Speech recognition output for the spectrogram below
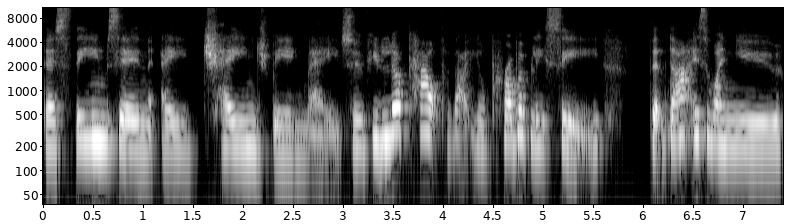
There's themes in a change being made. So if you look out for that, you'll probably see that that is when you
